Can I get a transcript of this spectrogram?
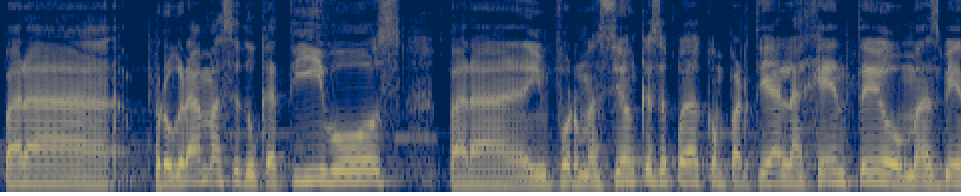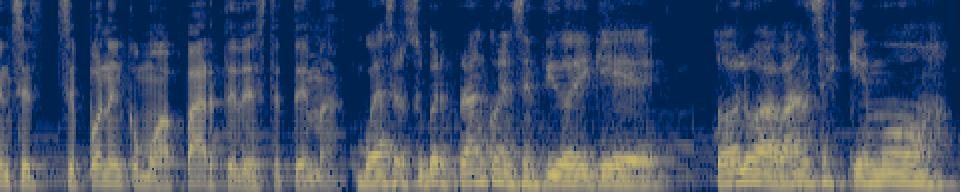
para programas educativos, para información que se pueda compartir a la gente o más bien se, se ponen como aparte de este tema? Voy a ser súper franco en el sentido de que todos los avances que hemos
